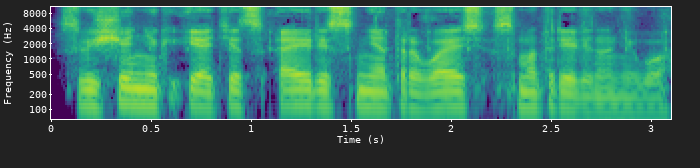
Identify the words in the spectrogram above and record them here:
священник и отец Айрис, не отрываясь, смотрели на него.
